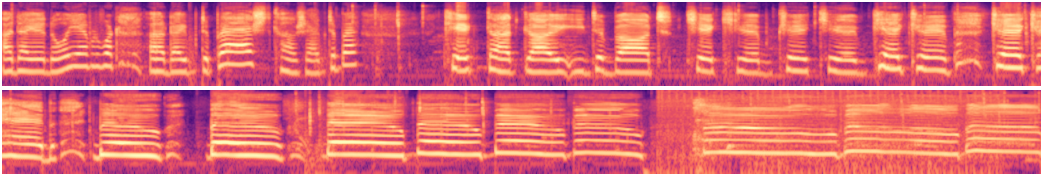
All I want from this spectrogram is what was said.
and I annoy everyone, and I'm the best, cause I'm the best. Kick that guy in the butt. Kick him, kick him, kick him, kick him. Boo, boo, boo, boo, boo, boo. Boo, boo, boo.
